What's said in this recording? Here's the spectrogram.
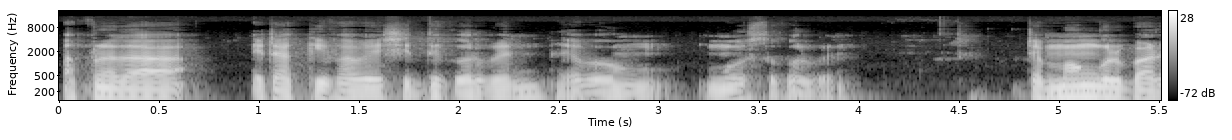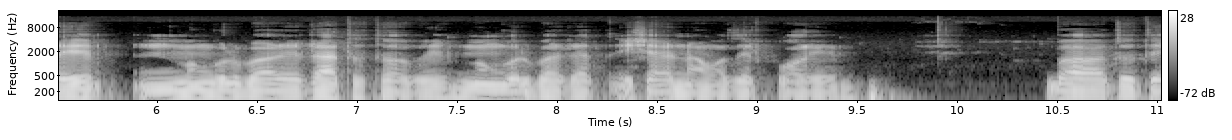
আপনারা এটা কীভাবে সিদ্ধি করবেন এবং মুখস্থ করবেন? এটা মঙ্গলবারে মঙ্গলবারে রাত হতে হবে। মঙ্গলবার রাত ঈশার নামাজের পরে বা যদি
